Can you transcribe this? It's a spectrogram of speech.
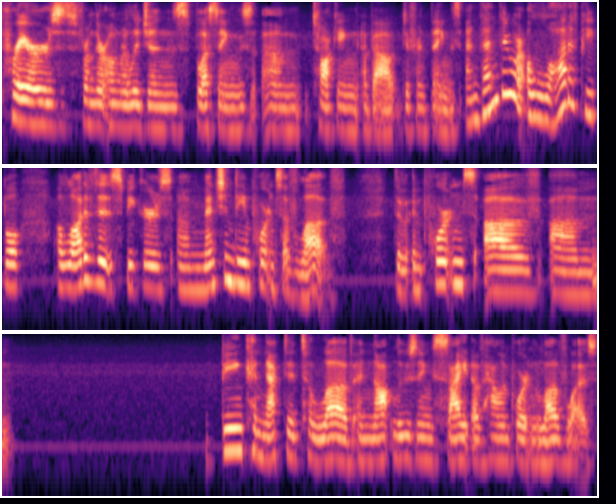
prayers from their own religions, blessings, um, talking about different things. And then there were a lot of people, a lot of the speakers um, mentioned the importance of love, the importance of um, being connected to love and not losing sight of how important love was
